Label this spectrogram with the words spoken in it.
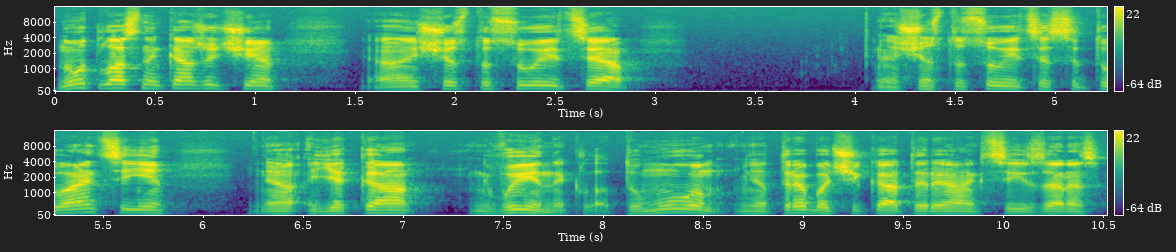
Ну, от, власне кажучи, е, що стосується, що стосується ситуації, е, яка виникла. Тому е, треба чекати реакції зараз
